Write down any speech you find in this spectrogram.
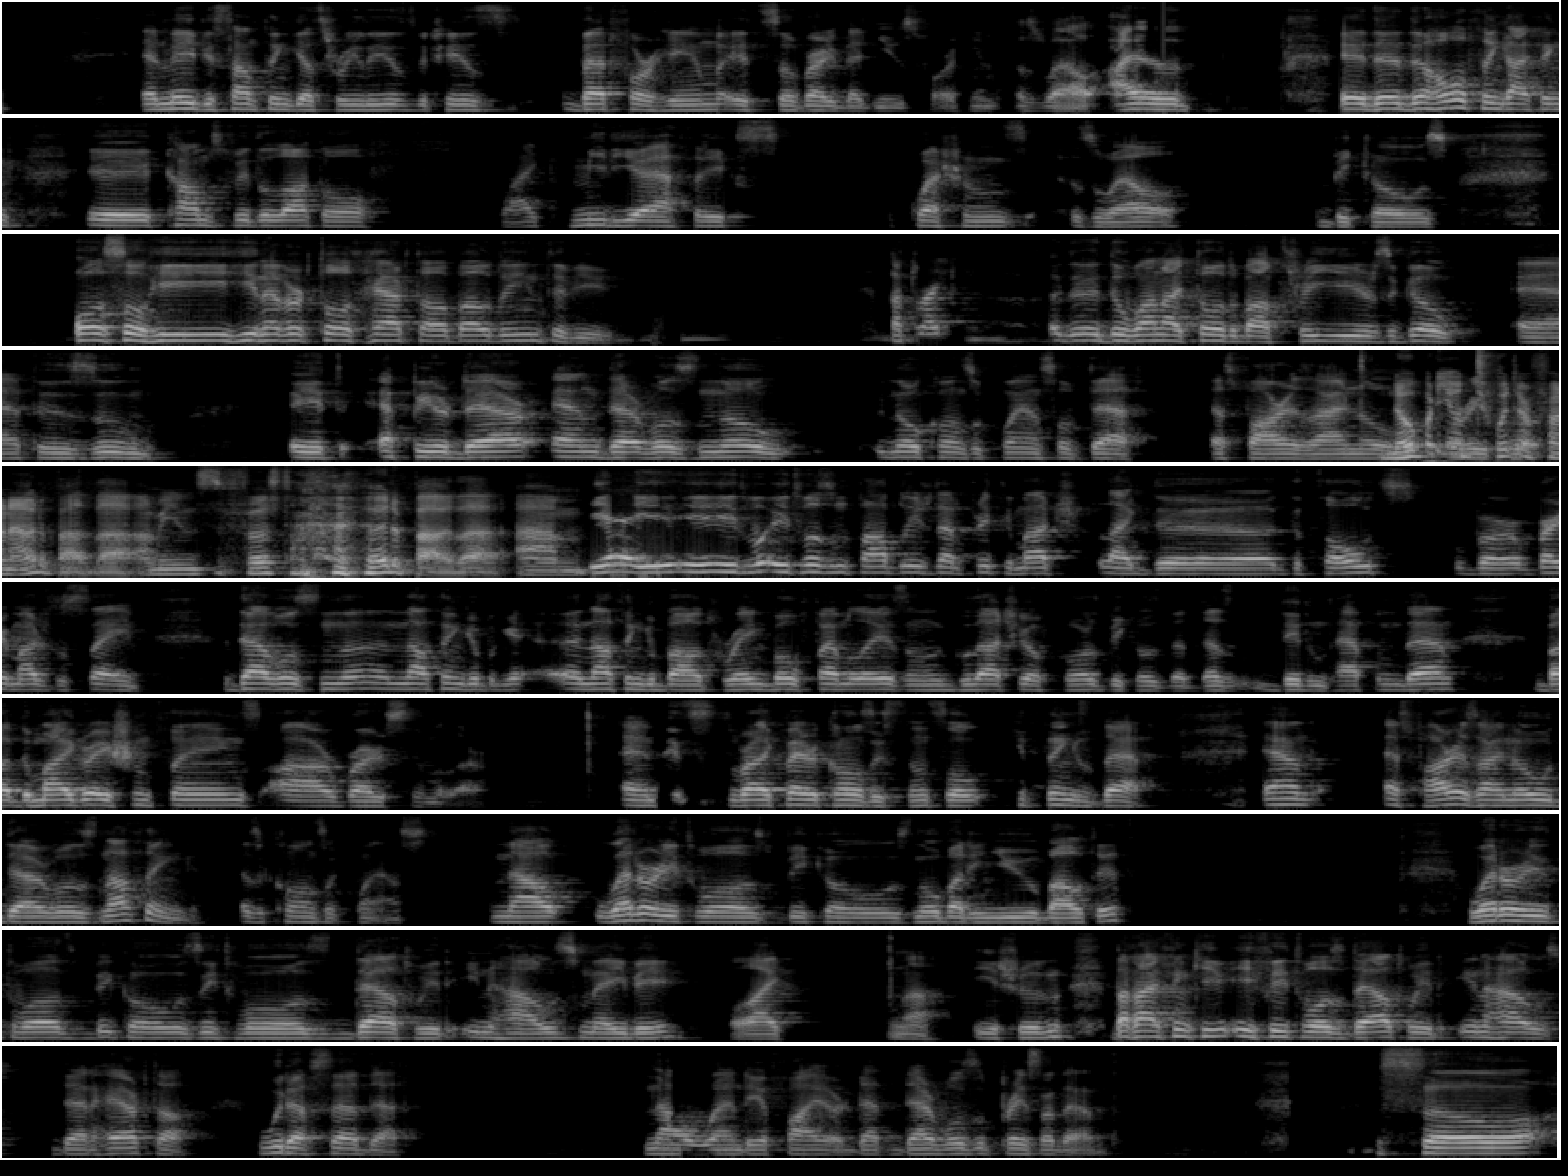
and maybe something gets released, which is bad for him, it's a very bad news for him as well. I uh, the the whole thing I think uh, comes with a lot of like media ethics questions as well, because also he he never told Hertha about the interview, but like the the one I told about three years ago at Zoom, it appeared there and there was no no consequence of that as far as I know. Nobody on Twitter found out about that. I mean, it's the first time I heard about that. Um, yeah, it, it, it, wasn't published, and pretty much like the the thoughts were very much the same. There was n- nothing nothing about rainbow families and Gulacsi, of course, because that doesn't didn't happen then. But the migration things are very similar, and it's like very consistent. So he thinks that, and as far as I know, there was nothing as a consequence now, whether it was because nobody knew about it, whether it was because it was dealt with in house, maybe, like, nah, you shouldn't. But I think if it was dealt with in house, then Hertha would have said that. Now, when they fired, that there was a precedent. So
